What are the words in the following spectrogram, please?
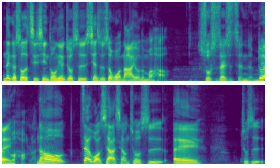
那个时候的起心动念，就是现实生活哪有那么好？说实在是真的没有那么好了。然后再往下想，就是哎，就是。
